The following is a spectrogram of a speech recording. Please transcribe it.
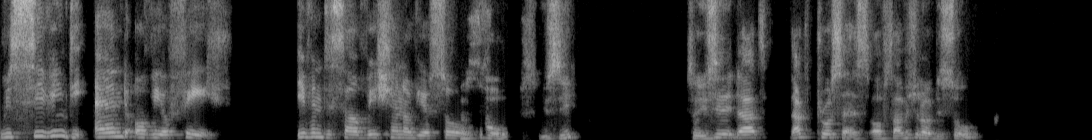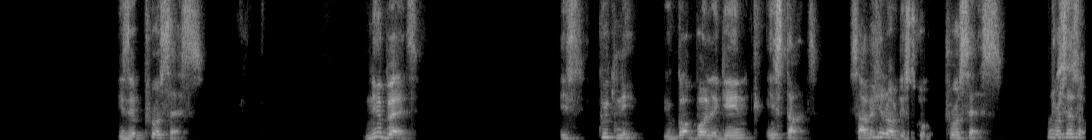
Receiving the end of your faith, even the salvation of your souls. souls. You see? So you see that that process of salvation of the soul is a process. New birth is quickening. You got born again instant. Salvation of the soul process. Process of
